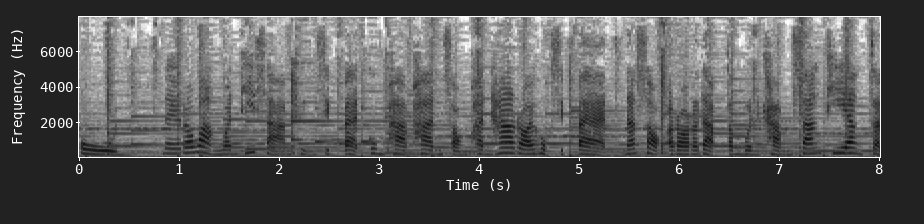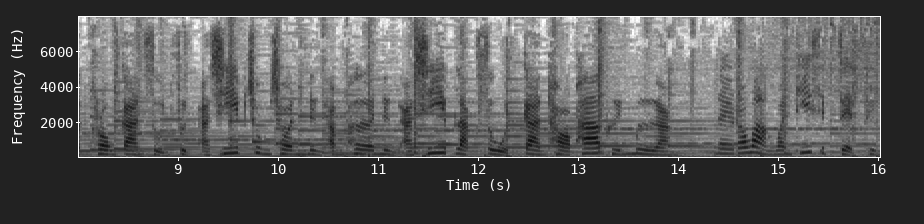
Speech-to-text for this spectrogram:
ปูน ในระหว่างวันที่ 3 ถึง 18 กุมภาพันธ์ 2568 ณ ศอกอรระดับตำบลคำสร้างเที่ยง จัดโครงการศูนย์ฝึกอาชีพชุมชน 1 อำเภอ 1 อาชีพ หลักสูตร การทอผ้าพื้นเมืองในระหว่างวันที่ 17 ถึง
